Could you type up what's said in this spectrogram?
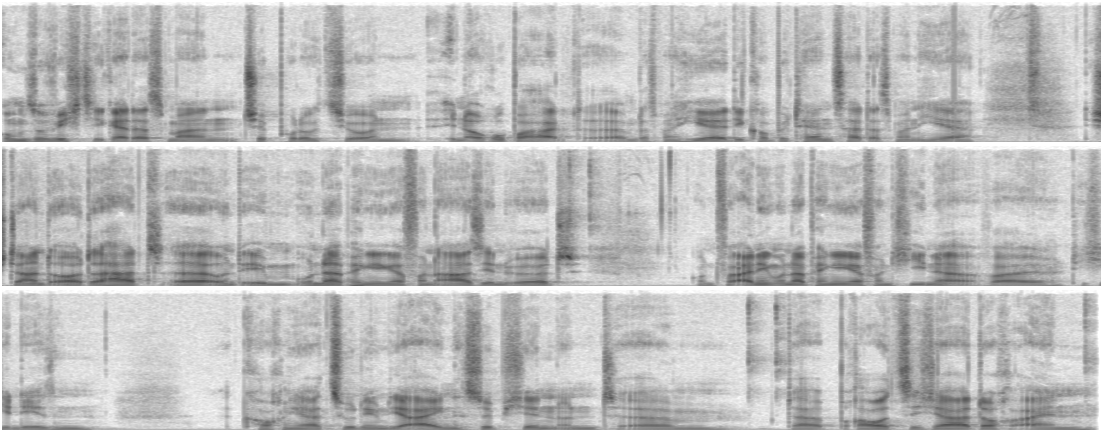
umso wichtiger, dass man Chipproduktion in Europa hat, ähm, dass man hier die Kompetenz hat, dass man hier die Standorte hat äh, und eben unabhängiger von Asien wird und vor allen Dingen unabhängiger von China, weil die Chinesen kochen ja zudem ihr eigenes Süppchen und ähm, da braut sich ja doch ein,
